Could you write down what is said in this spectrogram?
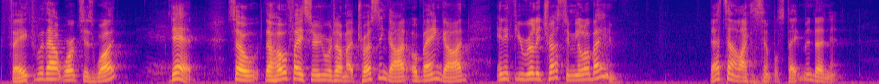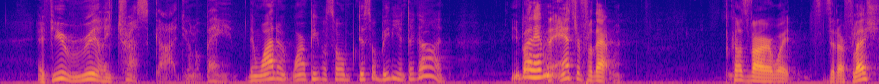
faith without works is what? Dead. dead. So the whole faith series, we're talking about trusting God, obeying God, and if you really trust Him, you'll obey Him. That sounds like a simple statement, doesn't it? If you really trust God, you'll obey Him then why, do, why are people so disobedient to God? Anybody have an answer for that one? Because of our, wait, is it our flesh?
